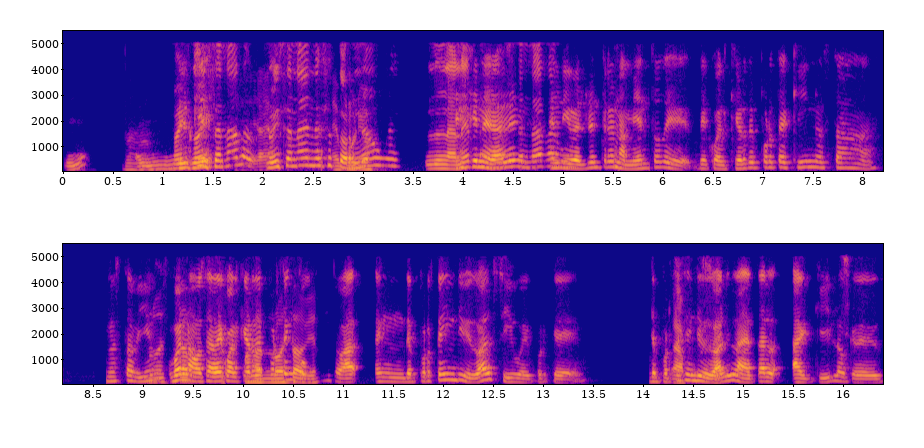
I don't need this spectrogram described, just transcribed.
Y ya. Ahí no, Es no que- hice nada, Ya. no hice nada en ese torneo, güey. La en neta, general, no hice el, nada, el güey. nivel de entrenamiento de, de cualquier deporte aquí no está no está bien. No está- bueno, o sea, de cualquier ajá, no deporte en bien. conjunto. Ah, En deporte individual sí, güey, porque deportes Ah, pues, individuales, la neta, aquí lo que es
